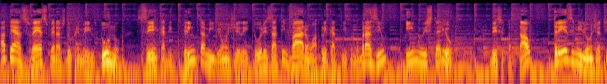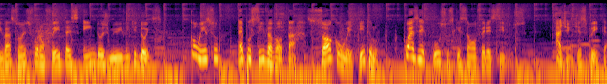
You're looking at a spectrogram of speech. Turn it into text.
até as vésperas do primeiro turno, cerca de 30 milhões de eleitores ativaram o aplicativo no Brasil e no exterior. Desse total, 13 milhões de ativações foram feitas em 2022. Com isso, é possível votar só com o e-título? Quais recursos que são oferecidos? A gente explica.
